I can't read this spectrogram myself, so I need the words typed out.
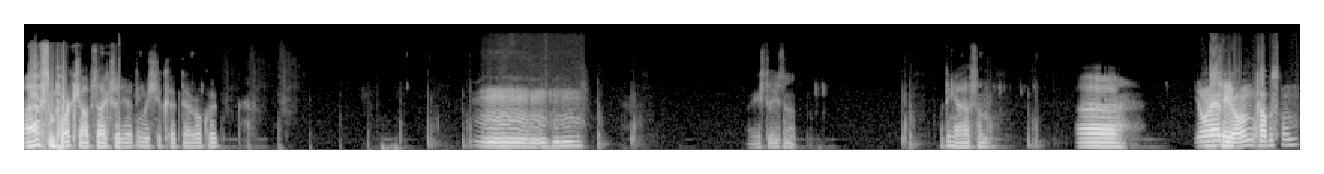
I have some pork chops actually. I think we should cook that real quick. Mm-hmm. There isn't. I think I have some. Uh, You don't have take- your own cobblestone?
